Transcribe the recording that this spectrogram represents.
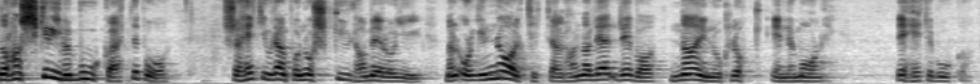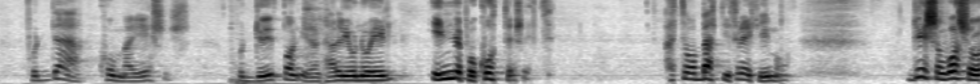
når han skriver boka etterpå, så heter jo den på norsk 'Gud har mer å gi'. Men originaltittelen hans var 'Nine o'clock in the morning'. Det heter boka. For der kommer Jesus. og døper han i Den hellige ånd og ild inne på kottet sitt. Etter å ha bedt i tre timer. Det som var så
